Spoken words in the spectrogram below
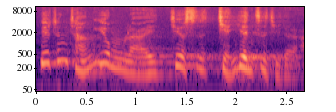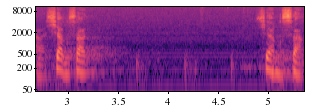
要经常用来就是检验自己的啊，向善、向上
